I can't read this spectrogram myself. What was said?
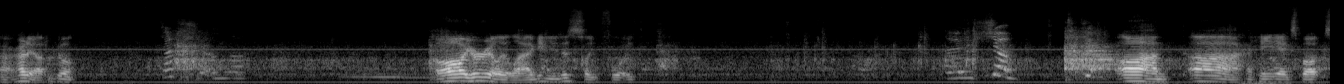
Alright, hurry up, go. Just shoot him, Ross. Oh, you're really laggy. You just like floated. Now shoot him. Oh, I'm, ah, I hate Xbox.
